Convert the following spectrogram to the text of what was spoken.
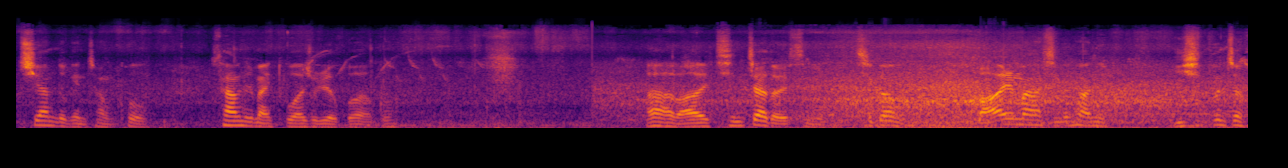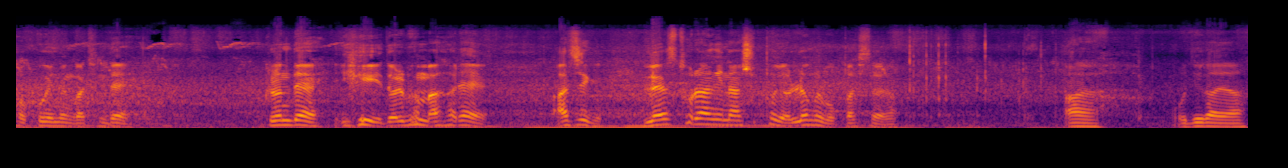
치안도 괜찮고 사람들 많이 도와주려고 하고 아 마을 진짜 넓습니다 지금 마을만 지금 한 20분째 걷고 있는 것 같은데 그런데 이 넓은 마을에 아직 레스토랑이나 슈퍼 연령을 못 봤어요 아 어디 가야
